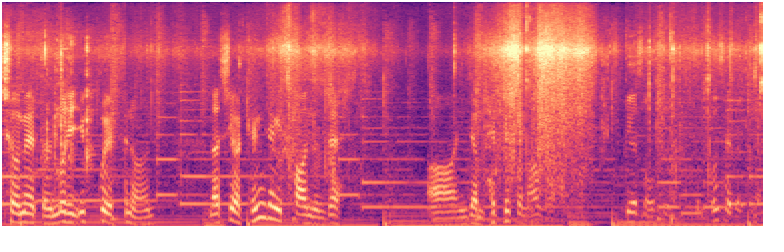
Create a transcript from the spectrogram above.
처음에 돌머리 입구에는 날씨가 굉장히 차웠는데 어 이제 햇빛도 나오고 그래서 옷을 좀 벗어야 같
